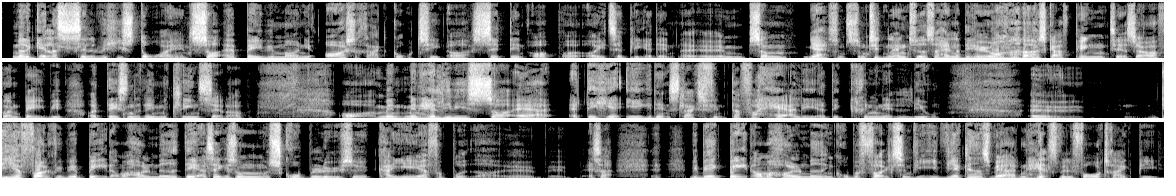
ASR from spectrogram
Når det gælder selve historien, så er Baby Money også ret god til at sætte den op og, og etablere den. Øh, som, ja, som, som titlen antyder, så handler det her jo om at skaffe penge til at sørge for en baby, og det er sådan et rimelig clean setup. Og, men, men heldigvis så er, er det her ikke den slags film, der forhærliger det kriminelle liv. Øh, de her folk, vi bliver bedt om at holde med, det er altså ikke sådan nogle skrupelløse karriereforbrydere. Øh, øh, altså, øh, vi bliver ikke bedt om at holde med en gruppe folk, som vi i virkelighedens verden helst vil foretrække blive,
